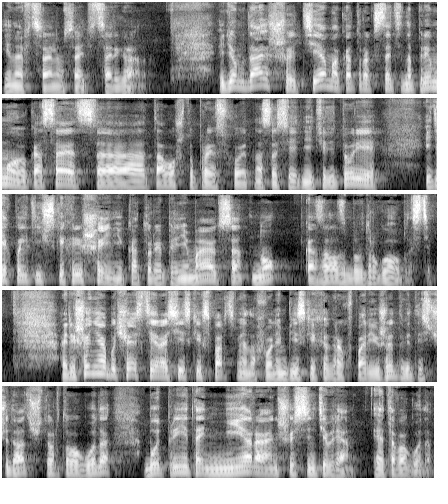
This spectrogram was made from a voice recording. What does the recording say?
и на официальном сайте Царьграда. Идем дальше. Тема, которая, кстати, напрямую касается того, что происходит на соседней территории и тех политических решений, которые принимаются, но казалось бы, в другой области. Решение об участии российских спортсменов в Олимпийских играх в Париже 2024 года будет принято не раньше сентября этого года.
